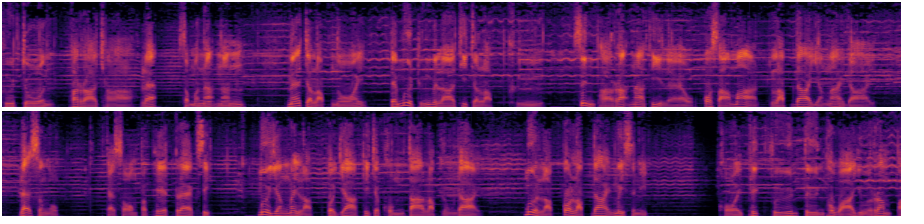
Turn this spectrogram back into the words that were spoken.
คือโจร พระราชาและสมณะนั้น แม้จะหลับน้อย แต่เมื่อถึงเวลาที่จะหลับคือ สิ้นภาระหน้าที่แล้วก็สามารถหลับได้อย่างง่ายดาย และสงบ แต่สองประเภทแรกสิ เมื่อยังไม่หลับก็ยากที่จะข่มตาหลับลงได้ เมื่อหลับก็หลับได้ไม่สนิท คอยพลิกฟื้นตื่นผวาอยู่ร่ำไป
